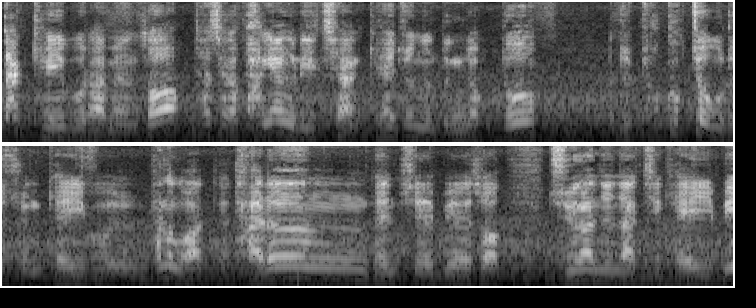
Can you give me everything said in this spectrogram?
딱 개입을 하면서 차체가 방향을 잃지 않게 해주는 능력도 아주 적극적으로 좀 개입을 하는 것 같아요. 다른 벤츠에 비해서 주행안전장치 개입이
